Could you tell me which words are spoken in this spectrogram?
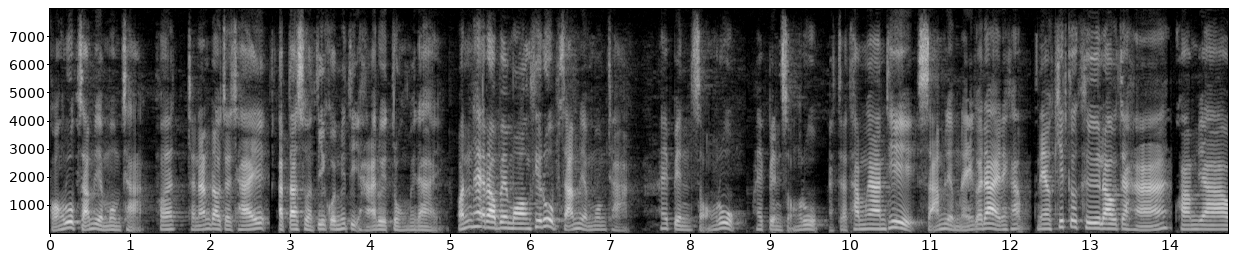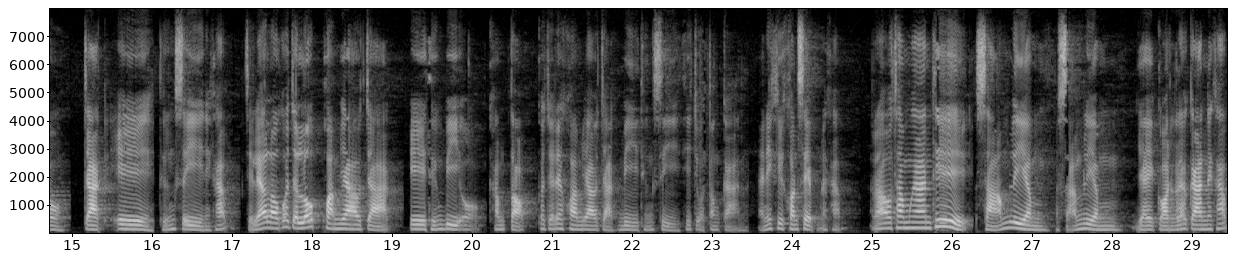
ของรูปสามเหลี่ยมมุมฉาก ราะฉะนั้นเราจะใช้อัตราส่วนตรีโกณมิติหาโดยตรงไม่ได้เพราะฉะนั้นให้เราไปมองที่รูปสามเหลี่ยมมุมฉากให้เป็น 2 รูปให้เป็น 2 รูป อาจจะทำงานที่สามเหลี่ยมไหนก็ได้นะครับ แนวคิดก็คือเราจะหาความยาวจาก A ถึง C นะครับ เสร็จแล้วเราก็จะลบความยาวจาก A ถึง B ออกคำตอบก็จะได้ความยาวจาก B ถึง C ที่โจทย์ต้องการ อันนี้คือคอนเซปต์นะครับ เราทำงานที่สามเหลี่ยมสามเหลี่ยมใหญ่ก่อนก็แล้วกันนะครับ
